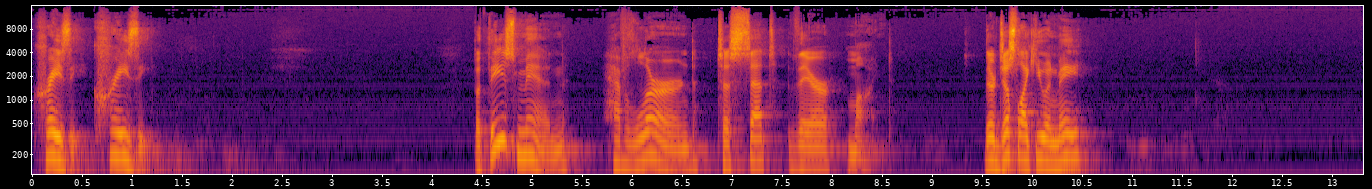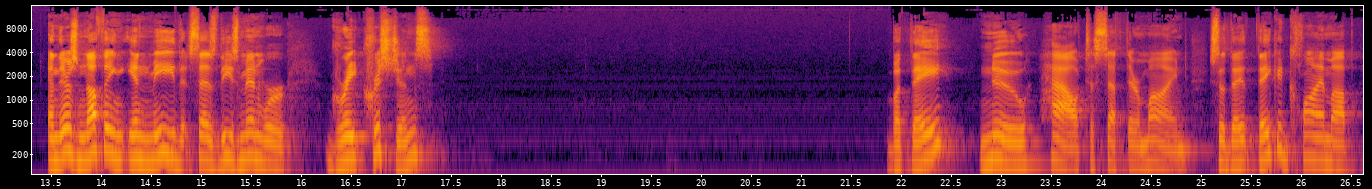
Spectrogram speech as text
crazy, crazy. But these men have learned to set their mind. They're just like you and me. And there's nothing in me that says these men were great Christians. But they knew how to set their mind so that they could climb up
